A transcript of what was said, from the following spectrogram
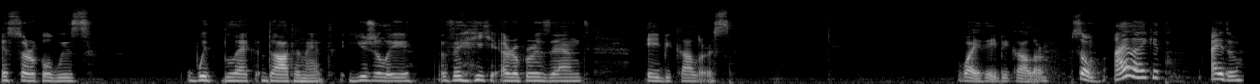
a circle with with black dot in it. Usually they represent AB colors. White AB color. So, I like it. I do.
